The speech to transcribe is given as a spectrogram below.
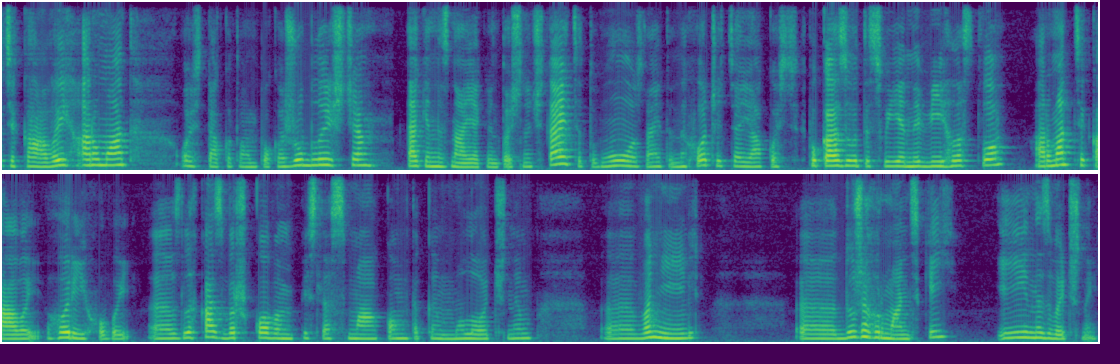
цікавий аромат. Ось так от вам покажу ближче. Так я не знаю, як він точно читається, тому, знаєте, не хочеться якось показувати своє невігластво. Аромат цікавий, горіховий, е, злегка з вершковим післясмаком, таким молочним, е, ваніль, е, дуже гурманський і незвичний.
